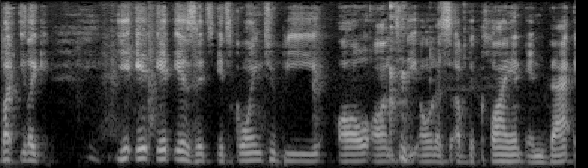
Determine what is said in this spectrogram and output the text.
But like y- it, it is. It's it's going to be all onto the onus of the client in that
